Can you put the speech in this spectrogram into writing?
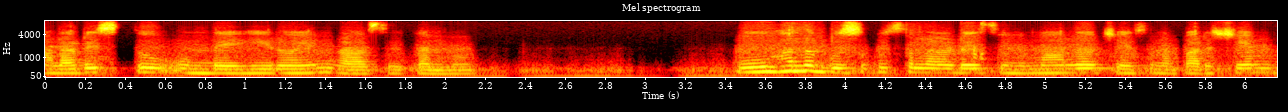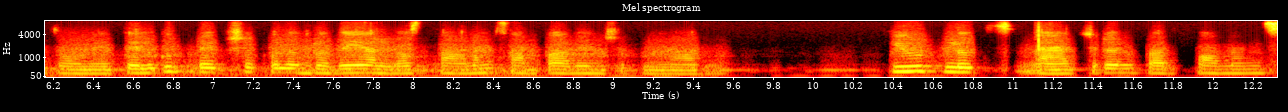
అలరిస్తూ ఉండే హీరోయిన్ రాశి కన్నా. ఊహలు గుసగుసలాడే సినిమాలో చేసిన పరిచయంతోనే తెలుగు ప్రేక్షకుల హృదయాల్లో స్థానం సంపాదించుకున్నారు. క్యూట్ లుక్స్ న్యాచురల్ పర్ఫార్మెన్స్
